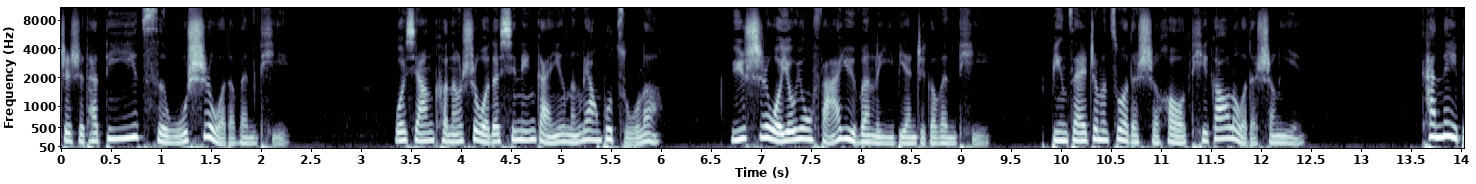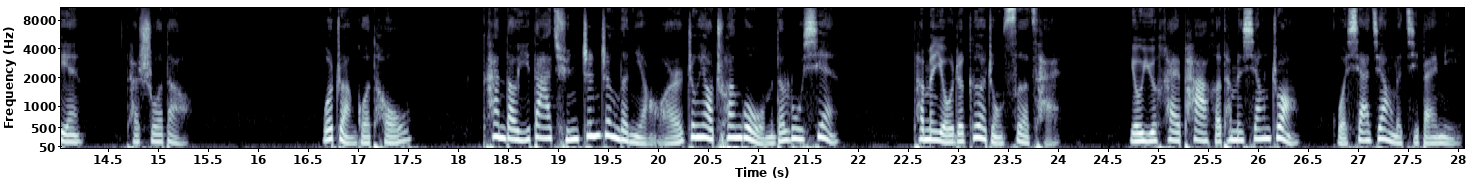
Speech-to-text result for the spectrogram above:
这是他第一次无视我的问题。我想可能是我的心灵感应能量不足了。于是我又用法语问了一遍这个问题，并在这么做的时候提高了我的声音。看那边，他说道。我转过头，看到一大群真正的鸟儿正要穿过我们的路线，它们有着各种色彩。由于害怕和它们相撞，我下降了几百米。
